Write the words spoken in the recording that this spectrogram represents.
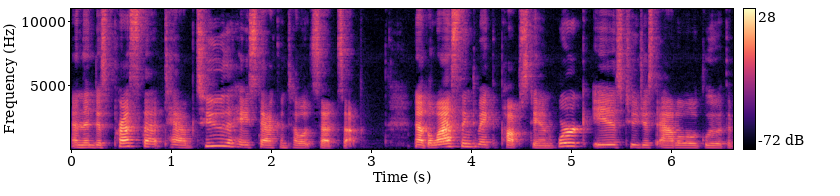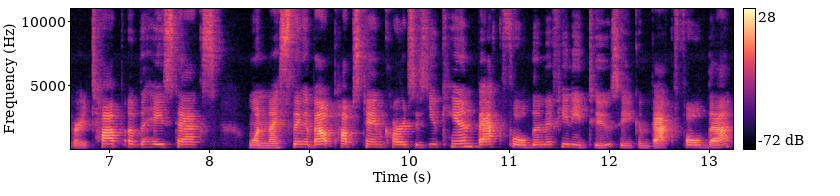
And then just press that tab to the haystack until it sets up. Now the last thing to make the pop stand work is to just add a little glue at the very top of the haystacks. One nice thing about pop stand cards is you can back fold them if you need to, so you can back fold that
